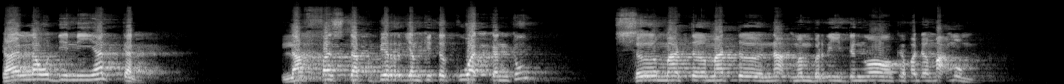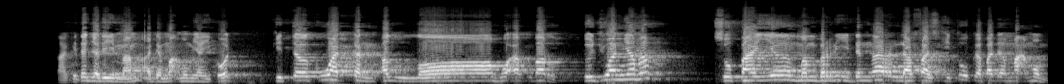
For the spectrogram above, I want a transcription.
kalau diniatkan, lafaz takbir yang kita kuatkan tu semata-mata nak memberi dengar kepada makmum. Ha, kita jadi imam, ada makmum yang ikut, kita kuatkan Allahu Akbar. Tujuannya apa? Supaya memberi dengar lafaz itu kepada makmum.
